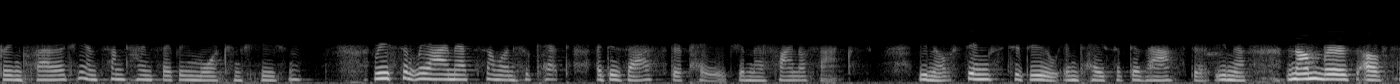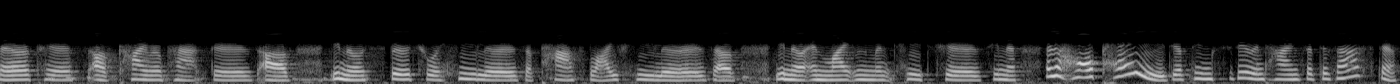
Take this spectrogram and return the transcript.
bring clarity and sometimes they bring more confusion. Recently I met someone who kept a disaster page in their Filofax you know, things to do in case of disaster, you know, numbers of therapists, mm-hmm. of chiropractors, of, you know, spiritual healers, of past life healers, of, you know, enlightenment teachers, you know, there's a whole page of things to do in times of disaster.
